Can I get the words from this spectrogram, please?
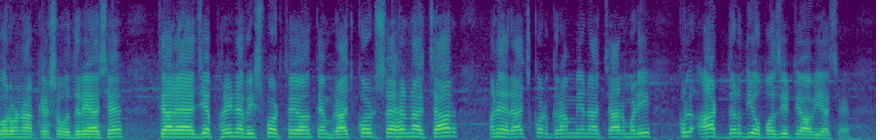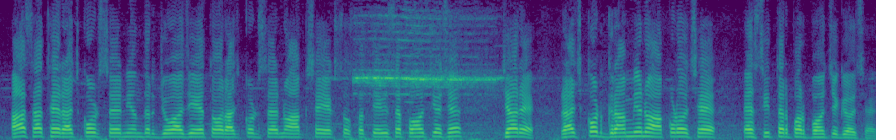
કોરોના કેસો વધી રહ્યા છે. ત્યારે આજે ફરીને વિસ્ફોટ થયો તેમ રાજકોટ શહેરના ચાર અને રાજકોટ ગ્રામ્યના ચાર મળી કુલ આઠ દર્દીઓ પોઝિટિવ આવ્યા છે. આ સાથે રાજકોટ શહેરની અંદર જોવા જઈએ તો રાજકોટ શહેરનો આંકશે એકસો સત્યાવીસે પહોંચ્યો છે, જ્યારે રાજકોટ ગ્રામ્યનો આંકડો છે એ સિત્તેર પર પહોંચી ગયો છે.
